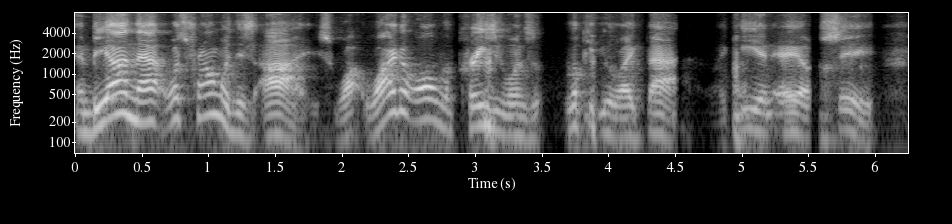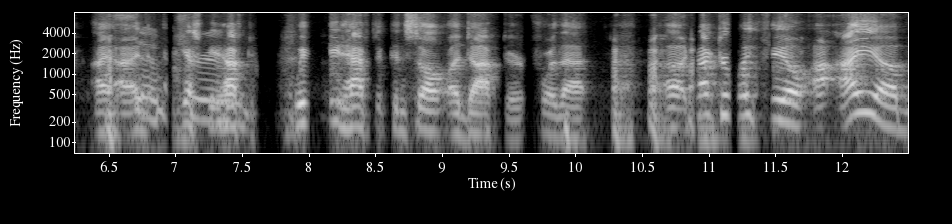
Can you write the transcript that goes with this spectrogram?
And beyond that, what's wrong with his eyes? Why, why do all the crazy ones look at you like that? Like he and AOC. I, I, so I guess we have to we'd have to consult a doctor for that. Uh, Dr. Wakefield, I, I uh,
